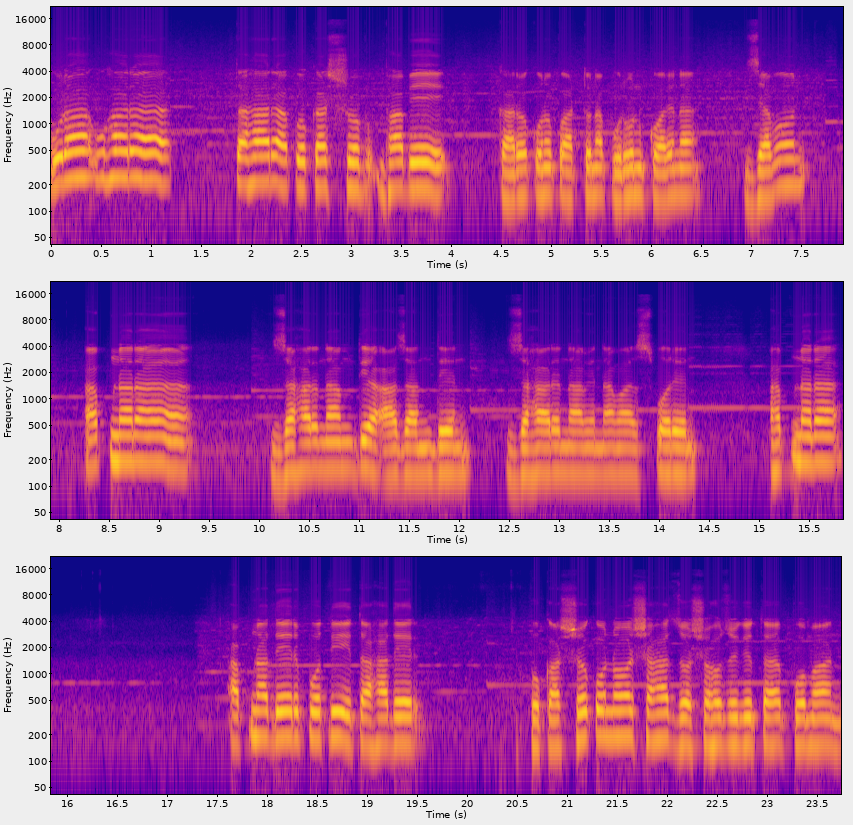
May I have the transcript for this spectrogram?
ওরা উহারা তাহারা প্রকাশ্যভাবে, কারও কোনো প্রার্থনা পূরণ করে না। যেমন, আপনারা যাহার নাম দিয়ে আজান দেন, যাহার নামে নামাজ পড়েন, আপনারা আপনাদের প্রতি তাহাদের প্রকাশ্য কোনো সাহায্য, সহযোগিতা, প্রমাণ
